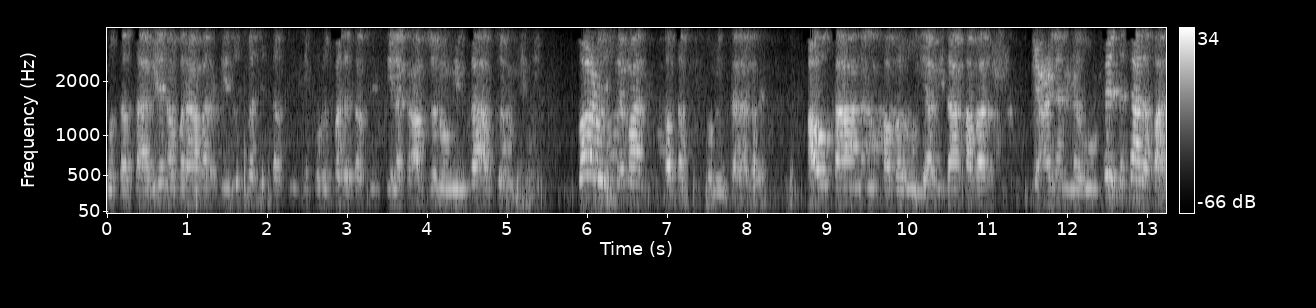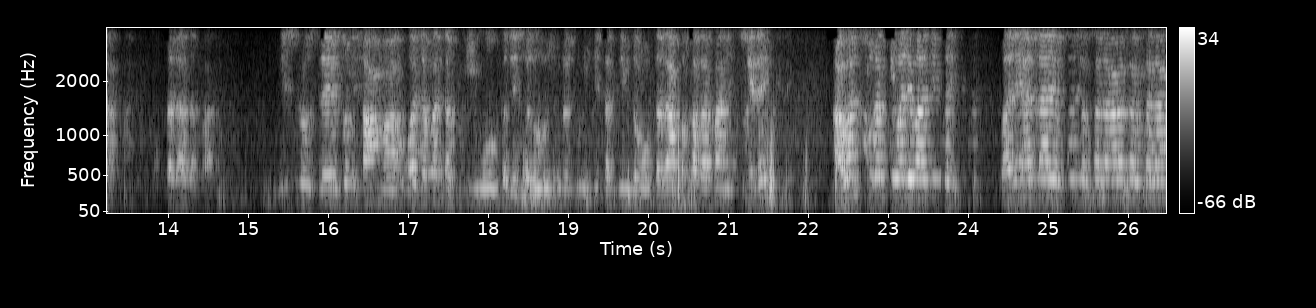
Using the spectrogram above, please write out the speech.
متساوین او برابر په رتبه د تفصیل کې په رتبه د تفصیل کې لکه افضل منک افضل منی دواړو استعمال او تفصیل په من سره غلې او کان الخبر یا دا خبر فعلا له فعل تعالی فار مبتدا د فار مثل زید قام وجب تقدیمه په دې سلور صورتونو کې تقدیم د مبتدا په خبر باندې څه دی اول صورت کې ولې واجب دی ولې الله یقول صلی الله علیه وسلم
